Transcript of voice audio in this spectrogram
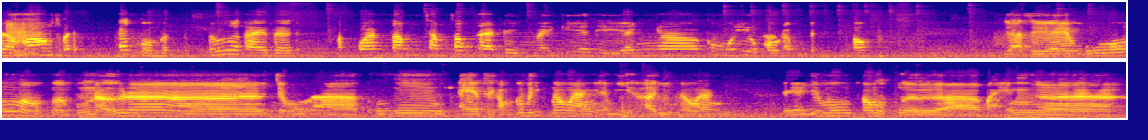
Dạ vâng về cách của người phụ nữ này về quan tâm chăm sóc gia đình này kia thì anh uh, có muốn yêu cầu đặc biệt không dạ thì em cũng muốn một người phụ nữ đó ờ, nói chung là cũng em thì không có biết nấu ăn em dở gì nấu ăn thì em chỉ muốn có một người ờ, bạn ờ,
